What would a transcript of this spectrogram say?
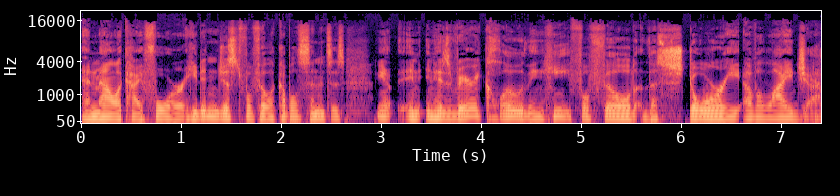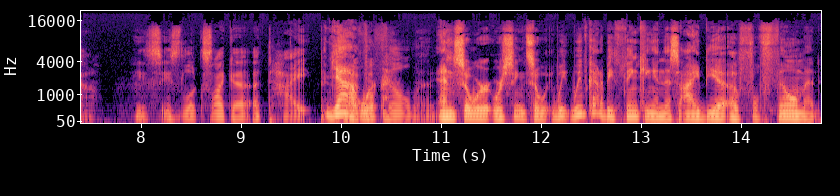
and Malachi 4. He didn't just fulfill a couple of sentences. You know, in, in his very clothing, he fulfilled the story of Elijah. He's he's looks like a, a type. Yeah, of we're- fulfillment. And so we're, we're seeing, so we, we've got to be thinking in this idea of fulfillment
